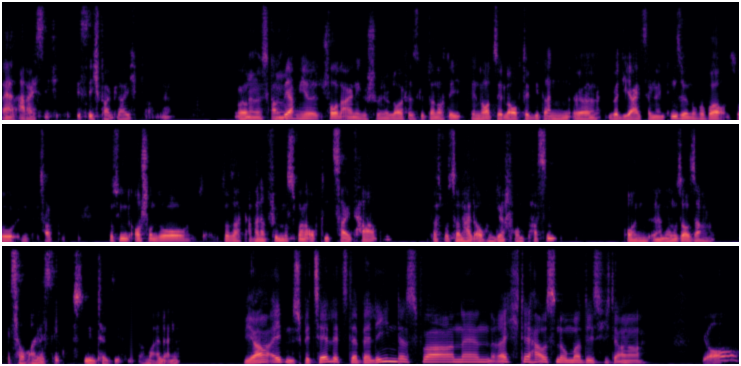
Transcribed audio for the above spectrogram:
Ja, aber ist nicht, ist nicht vergleichbar. Ne? Ja, aber wir haben hier schon einige schöne Läufe. Es gibt dann noch die, den Nordseelauf, der geht dann äh, über die einzelnen Inseln rüber und so in Etappen. Das sind auch schon so, so sagt, aber dafür muss man auch die Zeit haben. Das muss dann halt auch in der Form passen. Und äh, man muss auch sagen, ist auch alles sehr kostenintensiv mittlerweile. Ne? Ja, eben, speziell jetzt der Berlin, das war eine rechte Hausnummer, die sich da ja.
